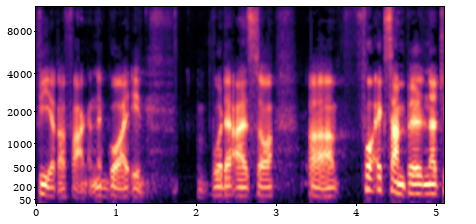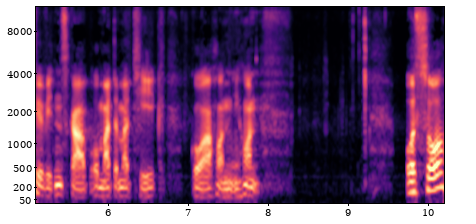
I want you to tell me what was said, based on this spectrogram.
fire fagene går inn. Hvor det altså uh, f.eks. naturvitenskap og matematikk går hånd i hånd. Og så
